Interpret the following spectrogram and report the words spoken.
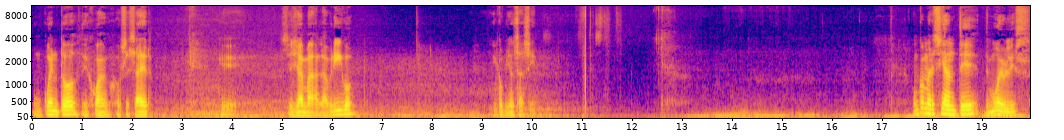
un cuento de Juan José Saer que se llama Al abrigo y comienza así. Un comerciante de muebles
